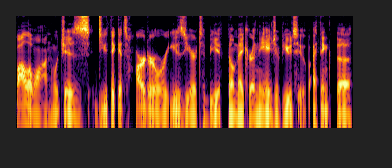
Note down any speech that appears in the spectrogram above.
follow on, which is do you think it's harder or easier to be a filmmaker in the age of YouTube? I think the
